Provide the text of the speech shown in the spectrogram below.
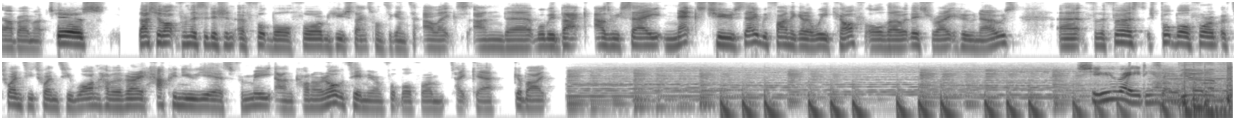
Thank you very much. Cheers. That's your lot from this edition of Football Forum. Huge thanks once again to Alex. And uh, we'll be back, as we say, next Tuesday. We finally get a week off, although at this rate, who knows? Uh, for the first Football Forum of 2021. Have a very happy new year's from me and Connor and all the team here on Football Forum. Take care. Goodbye. Shoe Radio.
